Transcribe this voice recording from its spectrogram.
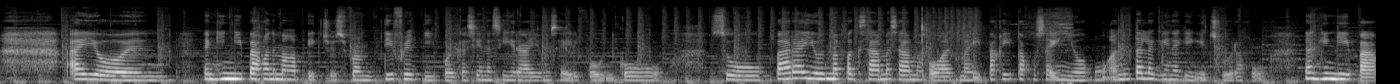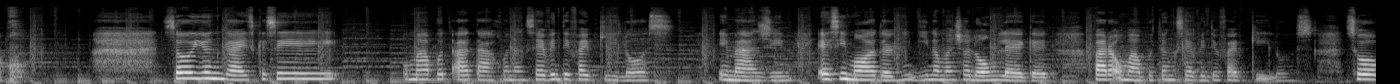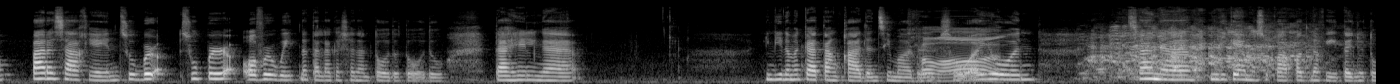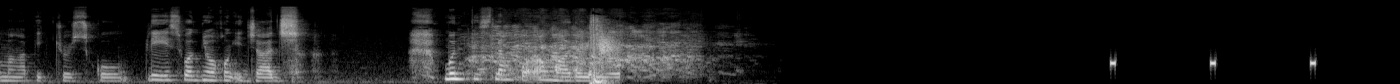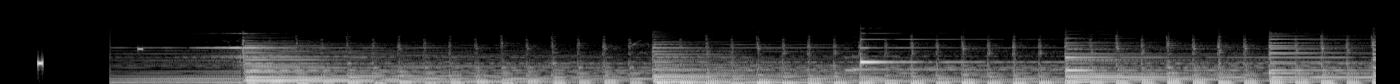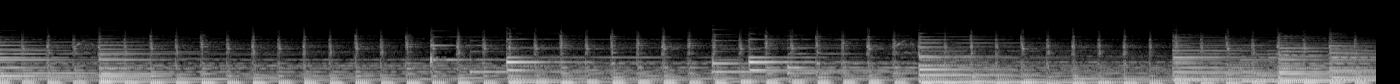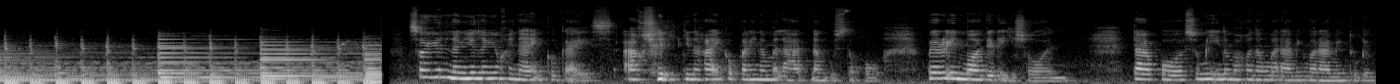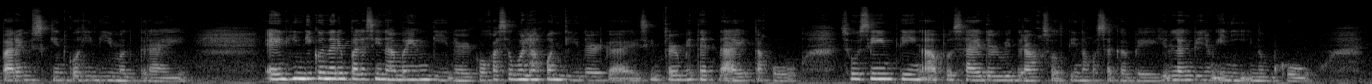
Ayun. Nanghingi pa ako ng mga pictures from different people kasi nasira yung cellphone ko. So, para yun, mapagsama-sama ko at maipakita ko sa inyo kung ano talaga yung naging itsura ko. Nanghingi pa ako. So, yun guys, kasi umabot ata ako ng 75 kilos. Imagine. Eh si mother, hindi naman siya long-legged para umabot ng 75 kilos. So, para sa akin, super, super overweight na talaga siya ng todo-todo. Dahil nga, hindi naman katangkadan si mother. So, ayun. Sana hindi kayo masuka pag nakita nyo itong mga pictures ko. Please, wag nyo akong i-judge. Buntis lang po ang mother niyo. Ko, guys. Actually, kinakain ko pa rin naman lahat ng gusto ko. Pero in moderation. Tapos, umiinom ako ng maraming maraming tubig para yung skin ko hindi mag-dry. And hindi ko na rin pala sinama yung dinner ko kasi wala akong dinner, guys. Intermittent diet ako. So, same thing, apple cider with din ako sa gabi. Yun lang din yung iniinom ko.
